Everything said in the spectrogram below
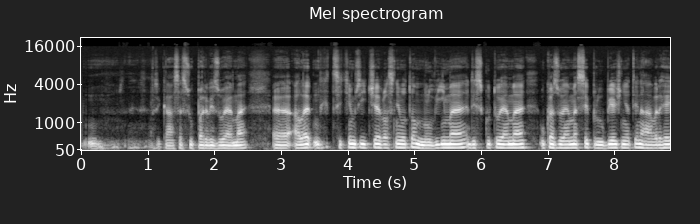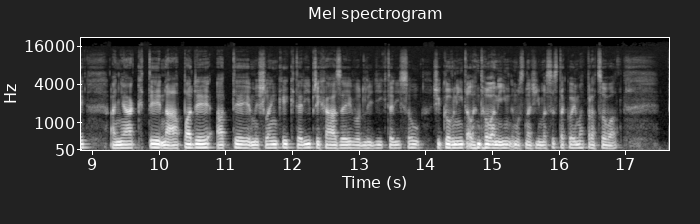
říká se supervizujeme, e, ale chci tím říct, že vlastně o tom mluvíme, diskutujeme, ukazujeme si průběžně ty návrhy a nějak ty nápady a ty myšlenky, které přicházejí od lidí, kteří jsou šikovní, talentovaní, nebo snažíme se s takovými pracovat,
